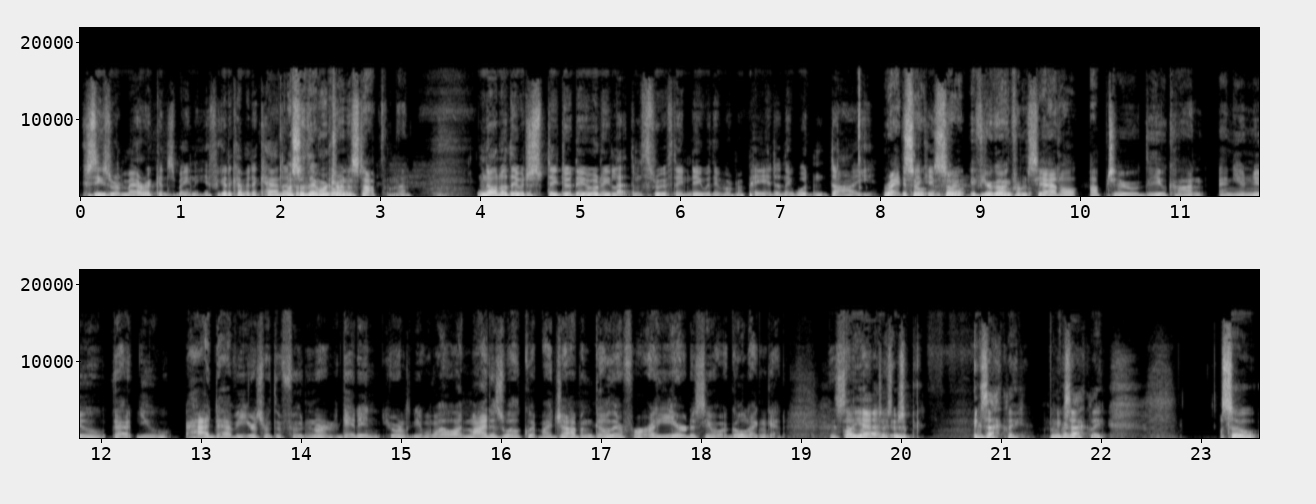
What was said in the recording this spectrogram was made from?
because these were Americans mainly. If you're going to come into Canada, Oh, so they weren't trying to stop them then. No, no, they were just they do they only let them through if they knew they were prepared and they wouldn't die. Right. So so through. if you're going from Seattle up to the Yukon and you knew that you had to have a year's worth of food in order to get in, you're well, I might as well quit my job and go there for a year to see what gold I can get. Oh of, like, yeah, just- it was exactly Okay. exactly. So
